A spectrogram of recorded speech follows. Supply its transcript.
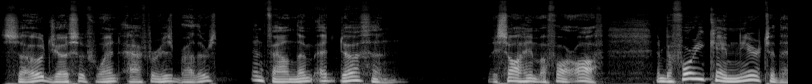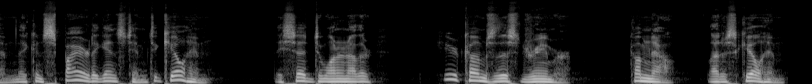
So Joseph went after his brothers and found them at Dothan. They saw him afar off, and before he came near to them, they conspired against him to kill him. They said to one another, Here comes this dreamer. Come now, let us kill him,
